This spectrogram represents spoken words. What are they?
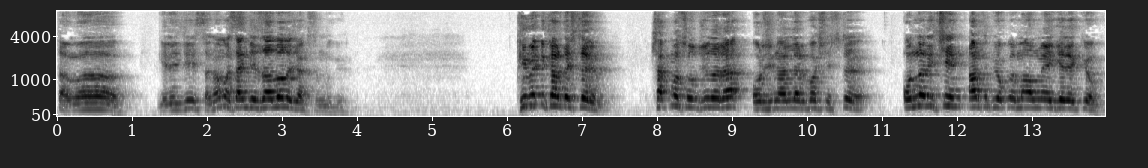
Tamam. Geleceğiz sana ama sen cezalı olacaksın bugün. Kıymetli kardeşlerim. Çakma solculara orijinaller başüstü. Onlar için artık yoklama almaya gerek yok.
